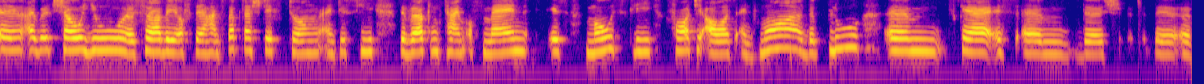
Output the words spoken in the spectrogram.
uh, I will show you a survey of the Hans Böckler Stiftung and you see the working time of men is mostly 40 hours and more. The blue um, scale is um, the the uh,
